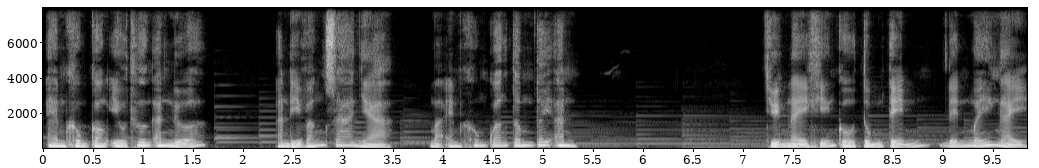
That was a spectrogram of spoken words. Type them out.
em không còn yêu thương anh nữa. Anh đi vắng xa nhà mà em không quan tâm tới anh chuyện này khiến cô tủm tỉm đến mấy ngày.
